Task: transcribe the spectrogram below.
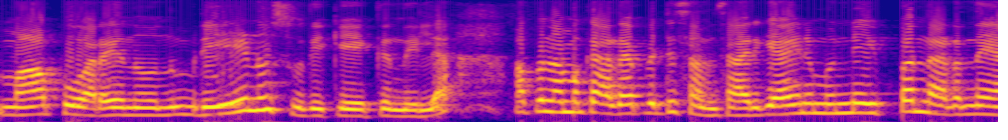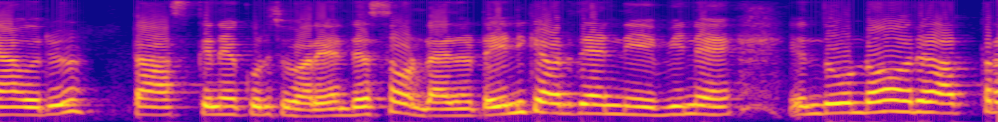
മാപ്പ് പറയുന്നതൊന്നും രേണു ശ്രുതി കേൾക്കുന്നില്ല. അപ്പോൾ നമുക്ക് അതേപ്പറ്റി സംസാരിക്കാം. അതിന് മുന്നേ ഇപ്പം നടന്ന ആ ഒരു ടാസ്കിനെ കുറിച്ച് പറയാൻ രസമുണ്ടായിരുന്നു കേട്ടോ. എനിക്ക് അവിടുത്തെ ആ നെവിനെ എന്തുകൊണ്ടോ ഒരു അത്ര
